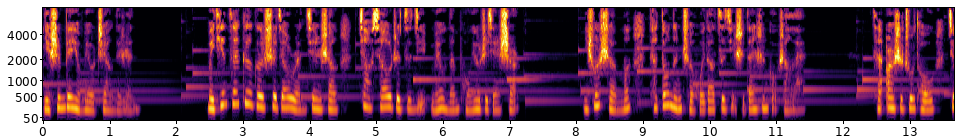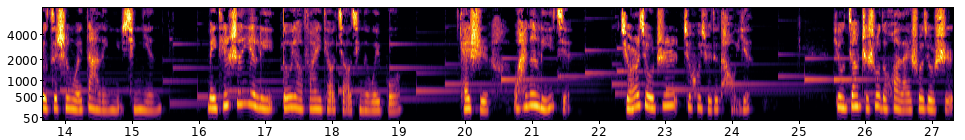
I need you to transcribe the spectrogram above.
你身边有没有这样的人，每天在各个社交软件上叫嚣着自己没有男朋友这件事儿。你说什么，他都能扯回到自己是单身狗上来。才二十出头就自称为大龄女青年，每天深夜里都要发一条矫情的微博。开始我还能理解，久而久之就会觉得讨厌。用江直树的话来说，就是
